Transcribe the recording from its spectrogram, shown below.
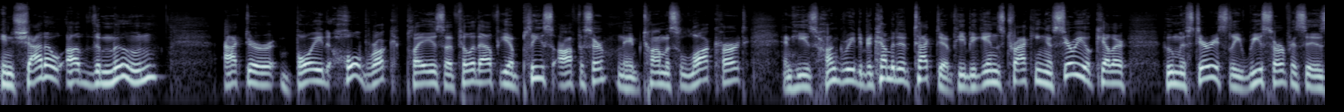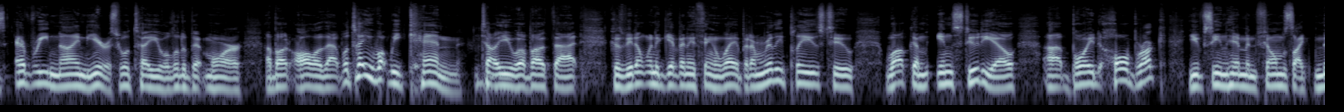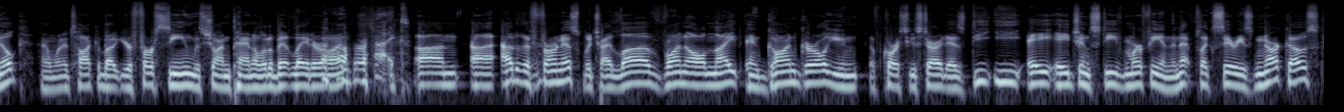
In Shadow of the Moon, Actor Boyd Holbrook plays a Philadelphia police officer named Thomas Lockhart, and he's hungry to become a detective. He begins tracking a serial killer who mysteriously resurfaces every nine years. We'll tell you a little bit more about all of that. We'll tell you what we can tell you about that because we don't want to give anything away. But I'm really pleased to welcome in studio uh, Boyd Holbrook. You've seen him in films like Milk. I want to talk about your first scene with Sean Penn a little bit later on. right. Um, uh, Out of the Furnace, which I love, Run All Night, and Gone Girl. You, of course, you starred as DEA agent Steve Murphy in the Netflix series Narcos,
